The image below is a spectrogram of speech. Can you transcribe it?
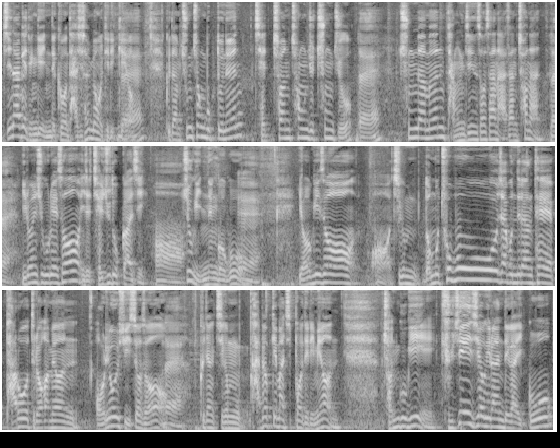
진하게 된 게 있는데 그건 다시 설명을 드릴게요. 네. 그다음 충청북도는 제천, 청주, 충주, 네. 충남은 당진, 서산, 아산, 천안 네. 이런 식으로 해서 이제 제주도까지 어. 쭉 있는 거고 네. 여기서 어, 지금 너무 초보자분들한테 바로 들어가면 어려울 수 있어서 네. 그냥 지금 가볍게만 짚어드리면 전국이 규제 지역이라는 데가 있고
